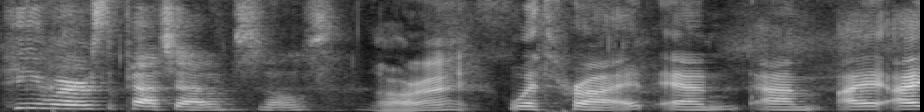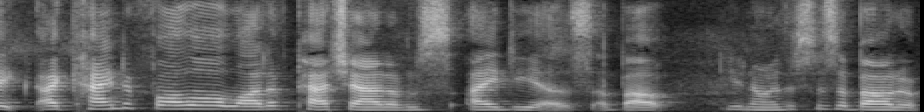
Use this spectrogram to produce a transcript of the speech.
He wears the Patch Adams nose all right. with pride, and um, I, I I kind of follow a lot of Patch Adams ideas about you know this is about a,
